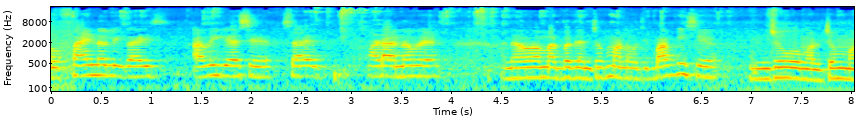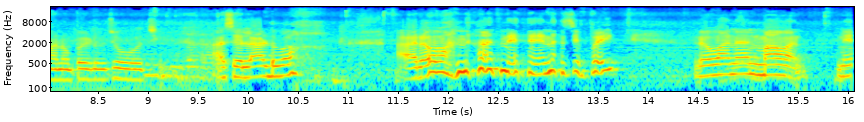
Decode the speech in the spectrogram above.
તો ફાઇનલી ગાઈઝ આવી ગયા છે સાહેબ સાડા નવે. અને હવે અમારે બધાને જમવાનું હજી બાકી છે. જોવો અમારું જમવાનું પડ્યું જોવો છે આ છે લાડવા. આ રવાના ને એના છે ભાઈ. રવાના ને માવાન. ને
